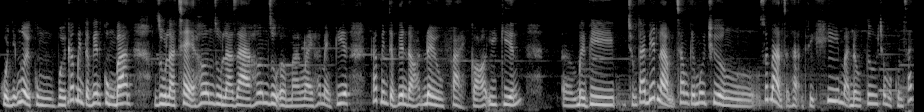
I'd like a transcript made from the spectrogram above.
của những người cùng với các biên tập viên cùng ban. Dù là trẻ hơn dù là già hơn dù ở mảng này hay mảng kia các biên tập viên đó đều phải có ý kiến. Ờ, bởi vì chúng ta biết là trong cái môi trường xuất bản chẳng hạn thì khi mà đầu tư cho một cuốn sách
